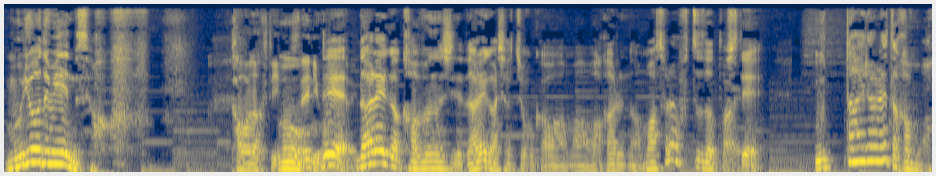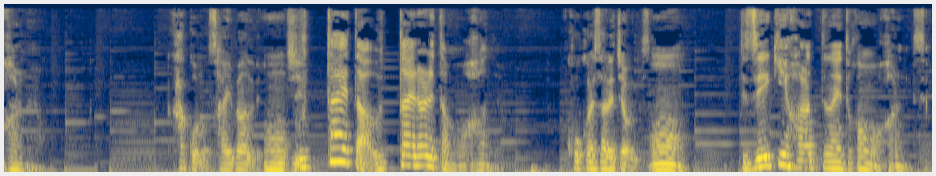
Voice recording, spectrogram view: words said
無料で見れるんですよ。買わなくていいんですね、うん日本で、に誰が株主で誰が社長かは、まあわかるのは、まあそれは普通だとして、訴えられたかもわかるのよ。過去の裁判うん、訴えた、訴えられたもわかるのよ。公開されちゃうんですか？うん。で、税金払ってないとかもわかるんですよ。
